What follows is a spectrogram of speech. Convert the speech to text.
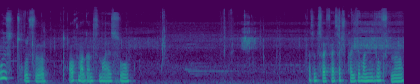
Rösttrüffel. Auch mal ganz nice so. Das sind zwei Fässer, ich spreng sie mal in die Luft, ne?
